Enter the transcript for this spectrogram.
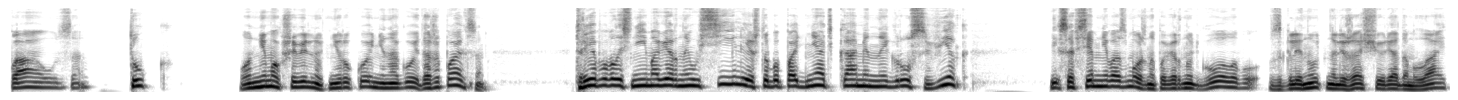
«пауза», «тук». Он не мог шевельнуть ни рукой, ни ногой, даже пальцем. Требовалось неимоверное усилие, чтобы поднять каменный груз век, и совсем невозможно повернуть голову, взглянуть на лежащую рядом Лайт.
